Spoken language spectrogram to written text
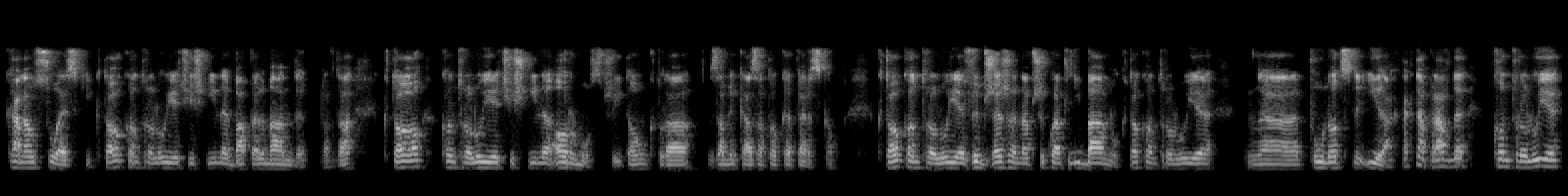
kanał Suezki, kto kontroluje cieśninę Bab-el-Mandeb, prawda? Kto kontroluje cieśninę Ormus, czyli tą, która zamyka Zatokę Perską? Kto kontroluje wybrzeże na przykład Libanu? Kto kontroluje e, północny Irak? Tak naprawdę kontroluje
